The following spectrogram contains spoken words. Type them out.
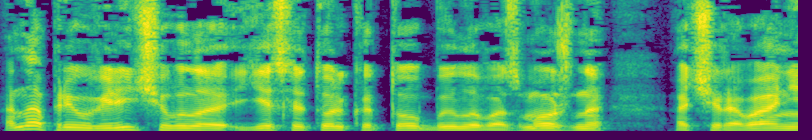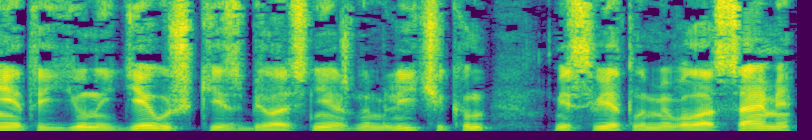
Она преувеличивала, если только то было возможно, очарование этой юной девушки с белоснежным личиком и светлыми волосами,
